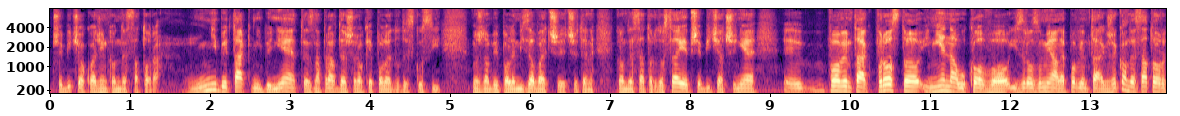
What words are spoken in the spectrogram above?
przebicie okładzin kondensatora. Niby tak, niby nie, to jest naprawdę szerokie pole do dyskusji. Można by polemizować, czy, czy ten kondensator dostaje przebicia, czy nie. Yy, powiem tak, prosto i nienaukowo i zrozumiale powiem tak, że kondensator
